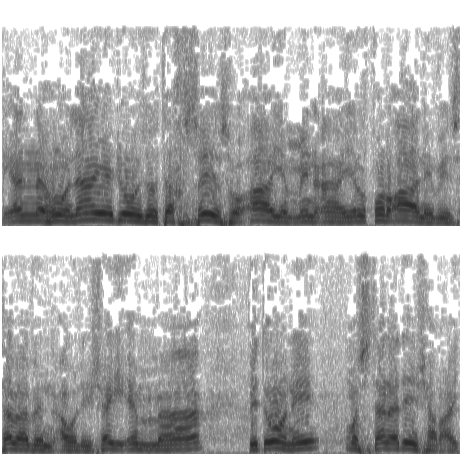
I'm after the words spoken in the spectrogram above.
لأنه لا يجوز تخصيص آي من آي القرآن بسبب أو لشيء ما بدون مستند شرعي.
